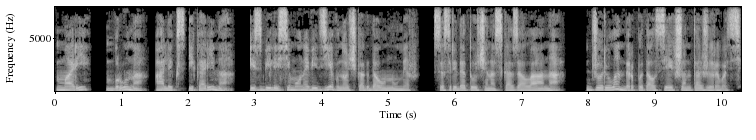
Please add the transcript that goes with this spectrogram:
Мари, Бруно, Алекс и Карина избили Симона Видье в ночь, когда он умер сосредоточенно сказала она. Джори Ландер пытался их шантажировать.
